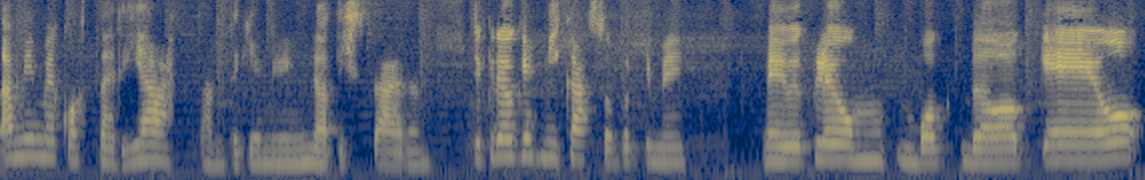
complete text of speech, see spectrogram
a mí me costaría bastante que me hipnotizaran. Yo creo que es mi caso porque me, me bloqueo, bloqueo,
